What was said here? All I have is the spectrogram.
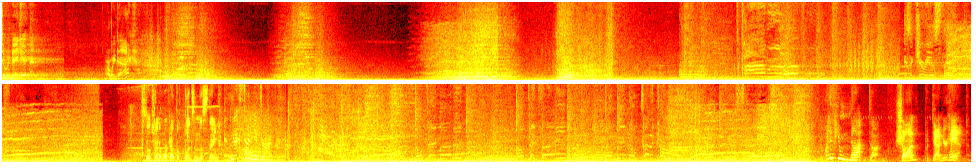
Did we make it? Are we back? is a curious thing. Still trying to work out the bugs in this thing. Next time you drive. Not done? Sean, put down your hand.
